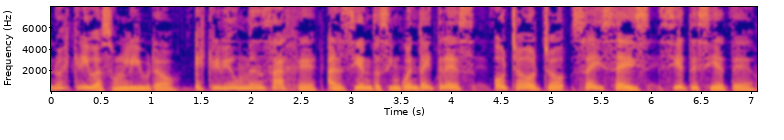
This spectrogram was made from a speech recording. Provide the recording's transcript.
No escribas un libro. Escribí un mensaje al 153 88 6677.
